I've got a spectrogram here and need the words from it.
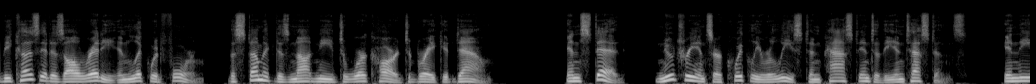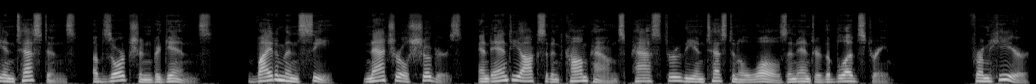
Because it is already in liquid form, the stomach does not need to work hard to break it down. Instead, nutrients are quickly released and passed into the intestines. In the intestines, absorption begins. Vitamin C, natural sugars, and antioxidant compounds pass through the intestinal walls and enter the bloodstream. From here,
